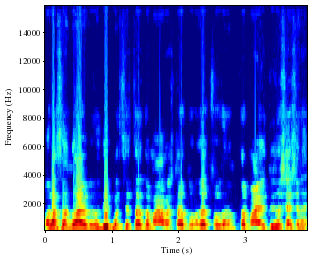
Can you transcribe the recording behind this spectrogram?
मला सांगा विरोधी पक्षाचा तर महाराष्ट्रात दोन हजार चौदा नंतर महायुतीचं शासन आहे.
